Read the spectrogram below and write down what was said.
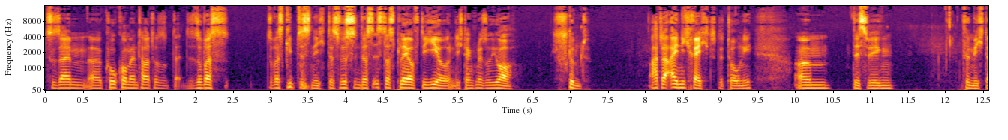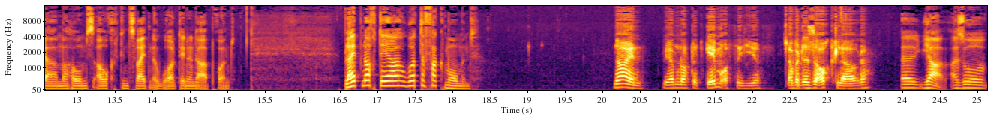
zu seinem äh, Co-Kommentator, so, sowas, sowas gibt es nicht, das, wissen, das ist das Play of the Year. Und ich denke mir so, ja, stimmt. Hat er eigentlich recht, der Tony. Ähm, deswegen für mich da Mahomes auch den zweiten Award, den er da abräumt. Bleibt noch der What the fuck Moment. Nein, wir haben noch das Game of the Year. Aber das ist auch klar, oder? Äh, ja, also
